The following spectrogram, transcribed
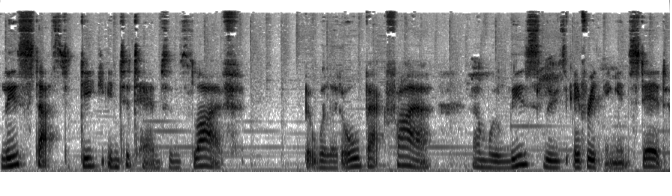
Liz starts to dig into Tamsin's life. But will it all backfire and will Liz lose everything instead?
